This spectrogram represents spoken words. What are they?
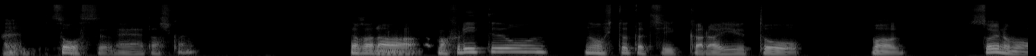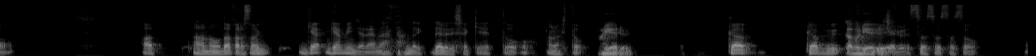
はい、そうっすよね、確かに。だから、うん、まあフリートゥーオンの人たちから言うと、まあ、そういうのも、あ、あの、だからそのギャギャビンじゃないな、なんだ、誰でしたっけ？えっと、あの人。ガブリエル。ガガブガブリエル。エルそうそうそうそう。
